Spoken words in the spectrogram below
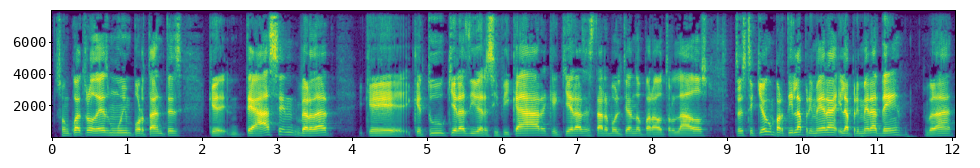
Son cuatro Ds muy importantes que te hacen, ¿verdad? Que, que tú quieras diversificar, que quieras estar volteando para otros lados. Entonces te quiero compartir la primera y la primera D, ¿verdad?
